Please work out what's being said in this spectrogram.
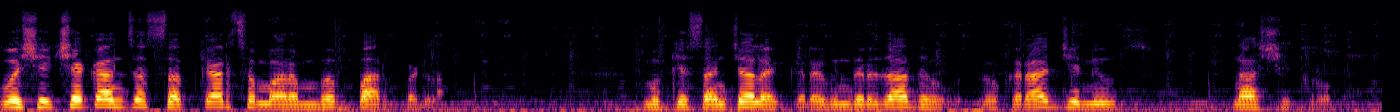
व शिक्षकांचा सत्कार समारंभ पार पडला. मुख्य संचालक रवींद्र जाधव लोकराज्य न्यूज नाशिक रोड.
